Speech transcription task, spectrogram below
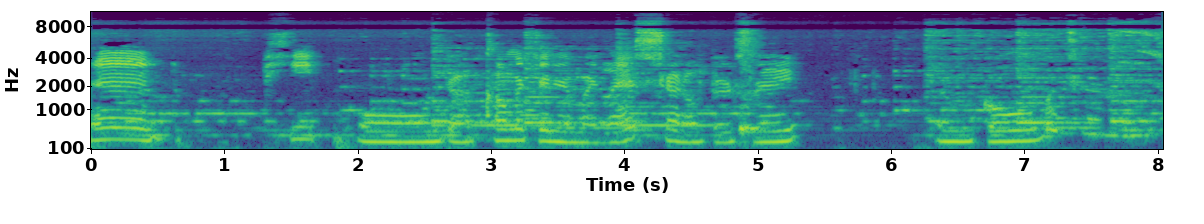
And people that commented in my last channel Thursday and go over channels.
